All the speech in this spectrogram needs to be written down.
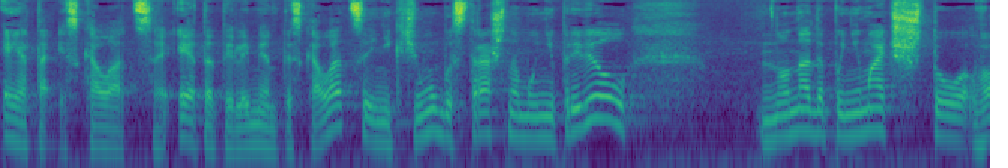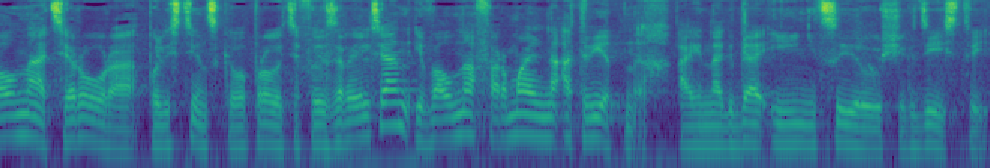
эта эскалация, этот элемент эскалации ни к чему бы страшному не привел, но надо понимать, что волна террора палестинского против израильтян и волна формально ответных, а иногда и инициирующих действий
